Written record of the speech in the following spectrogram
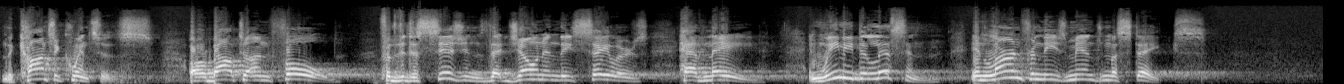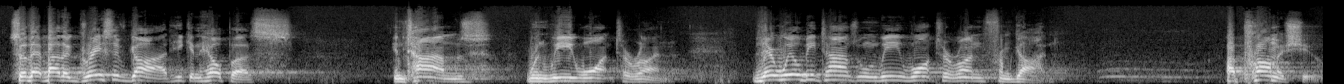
And the consequences are about to unfold for the decisions that Jonah and these sailors have made. And we need to listen and learn from these men's mistakes so that by the grace of God, He can help us in times when we want to run. There will be times when we want to run from God. I promise you.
